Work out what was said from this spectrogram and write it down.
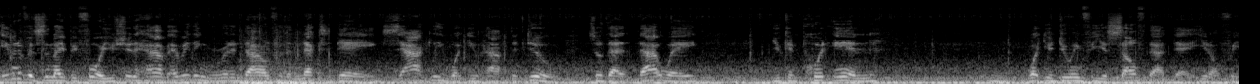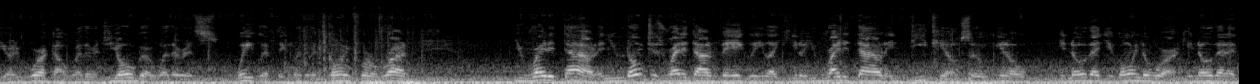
even if it's the night before, you should have everything written down for the next day, exactly what you have to do, so that that way you can put in what you're doing for yourself that day, you know, for your workout, whether it's yoga, whether it's weightlifting, whether it's going for a run. You write it down and you don't just write it down vaguely, like, you know, you write it down in detail. So, you know, you know that you're going to work. You know that at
